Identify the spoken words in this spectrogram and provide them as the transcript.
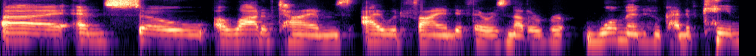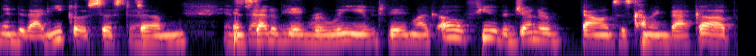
Uh, and so a lot of times I would find if there was another r- woman who kind of came into that ecosystem, instead, instead of being relieved, being like, oh, phew, the gender balance is coming back up,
